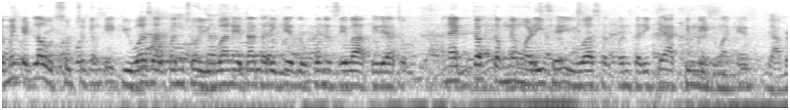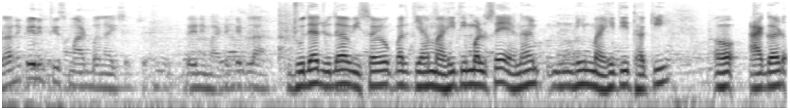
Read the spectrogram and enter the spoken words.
તમે કેટલા ઉત્સુક છો? કેમ કે એક યુવા સરપંચ છો યુવા નેતા તરીકે લોકોને સેવા આપી રહ્યા છો અને એક તક તમને મળી છે યુવા સરપંચ તરીકે આખી મીટમાં કે ગામડાને કઈ રીતથી સ્માર્ટ બનાવી શકશો? તેની માટે કેટલા? જુદા જુદા વિષયો પર ત્યાં માહિતી મળશે એનાની માહિતી થકી આગળ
